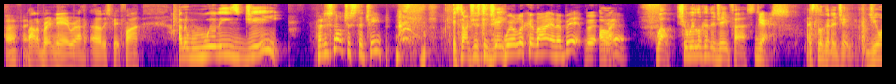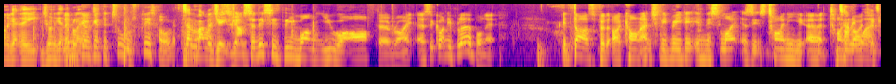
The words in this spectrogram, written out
Perfect. Battle of Britain era, early Spitfire, and a Willys Jeep. But it's not just a Jeep. It's not just a Jeep. we'll look at that in a bit. But All right. yeah. Well, should we look at the Jeep first? Yes. Let's look at the Jeep. Do you want to get the? Do you want to get Let the go get the tools. Please hold. Tell them about the Jeep, John. So this is the one you were after, right? Has it got any blurb on it? It does, but I can't actually read it in this light as it's tiny, uh, tiny, Tiny writing. words.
